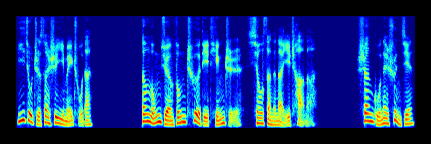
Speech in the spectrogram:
依旧只算是一枚除丹。当龙卷风彻底停止消散的那一刹那，山谷内瞬间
